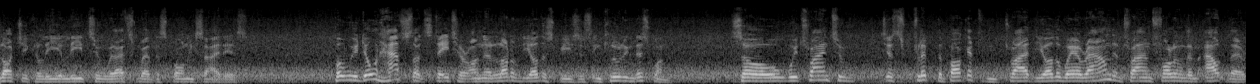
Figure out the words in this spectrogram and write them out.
logically lead to that's where the spawning site is. But we don't have such data on a lot of the other species, including this one. So we're trying to just flip the bucket and try it the other way around and try and follow them out there.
